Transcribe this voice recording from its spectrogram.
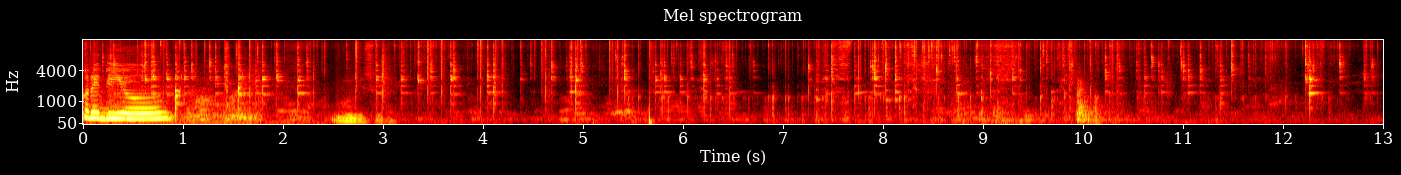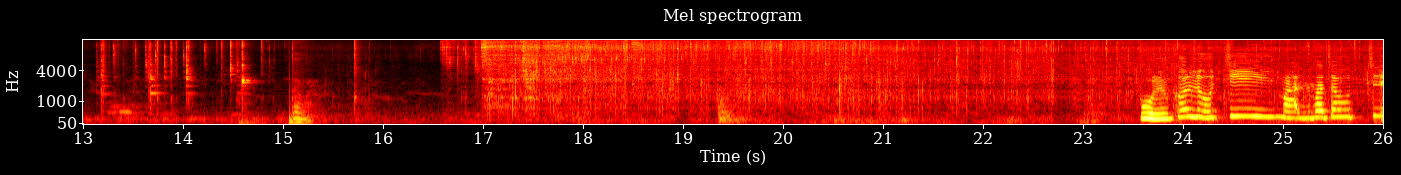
করে দিও। ফুলকো লুচি মাছ ভাজা হচ্ছে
